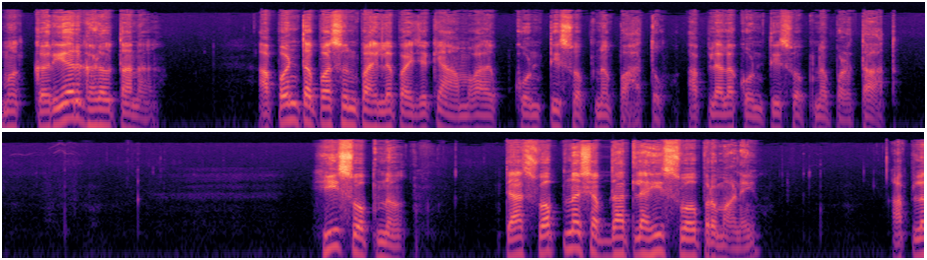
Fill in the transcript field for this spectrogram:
मग करिअर घडवताना आपण तपासून पाहिलं पाहिजे की आम्हाला कोणती स्वप्न पाहतो आपल्याला कोणती स्वप्न पडतात. ही स्वप्न त्या स्वप्न शब्दातल्याही स्वप्रमाणे आपलं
